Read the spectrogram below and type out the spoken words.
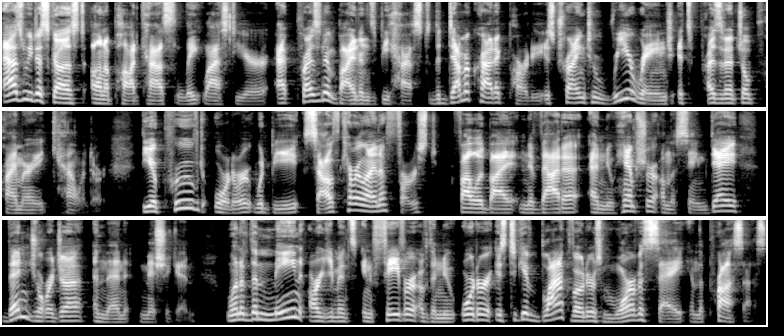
As we discussed on a podcast late last year, at President Biden's behest, the Democratic Party is trying to rearrange its presidential primary calendar. The approved order would be South Carolina first, followed by Nevada and New Hampshire on the same day, then Georgia, and then Michigan. One of the main arguments in favor of the new order is to give black voters more of a say in the process.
